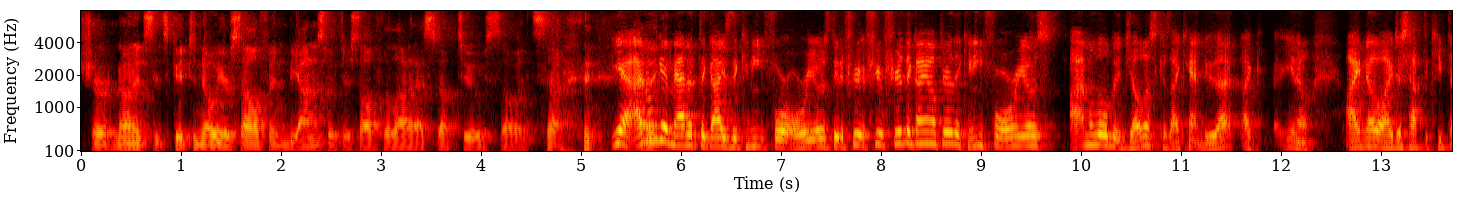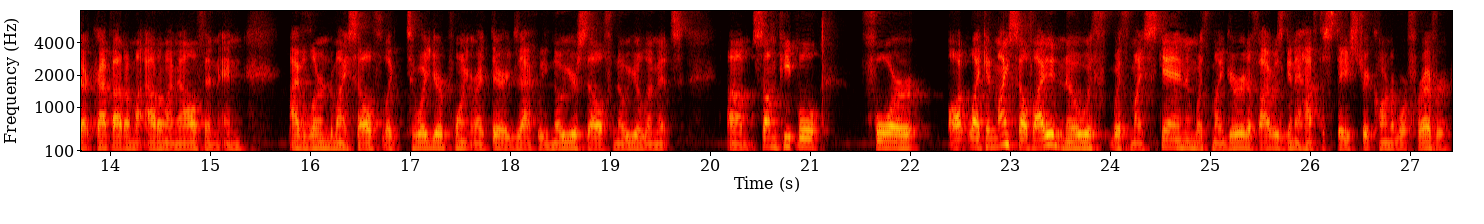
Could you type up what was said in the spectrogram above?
Sure. No, it's it's good to know yourself and be honest with yourself with a lot of that stuff too. So it's uh, Yeah, I I don't think- get mad at the guys that can eat four Oreos, dude. If you're if you're if you're the guy out there that can eat four Oreos, I'm a little bit jealous because I can't do that. Like you know, I know I just have to keep that crap out of my out of my mouth, and and I've learned myself. Like to what your point right there, exactly. Know yourself, know your limits. Um, some people, for uh, like in myself, I didn't know with with my skin and with my GERD if I was going to have to stay strict carnivore forever.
